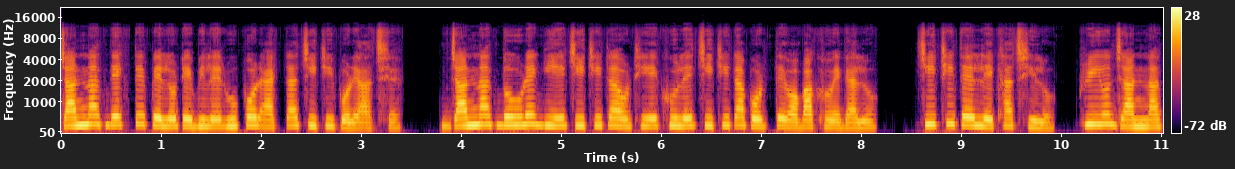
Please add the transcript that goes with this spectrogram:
জান্নাত দেখতে পেল টেবিলের উপর একটা চিঠি পড়ে আছে। জান্নাত দৌড়ে গিয়ে চিঠিটা উঠিয়ে খুলে চিঠিটা পড়তে অবাক হয়ে গেল। চিঠিতে লেখা ছিল, প্রিয় জান্নাত,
